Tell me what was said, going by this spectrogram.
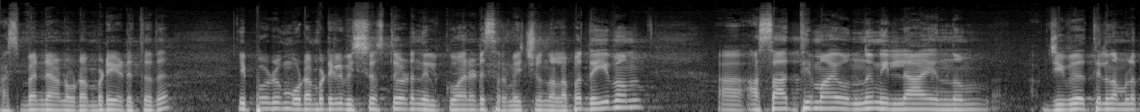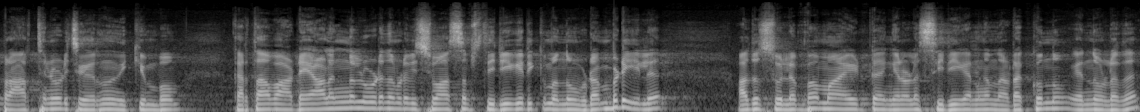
ഹസ്ബൻഡാണ് ഉടമ്പടി എടുത്തത്. ഇപ്പോഴും ഉടമ്പടിയിൽ വിശ്വസ്തയോടെ നിൽക്കുവാനായിട്ട് ശ്രമിച്ചു എന്നുള്ളത്. അപ്പോൾ ദൈവം അസാധ്യമായ ഒന്നുമില്ല എന്നും ജീവിതത്തിൽ നമ്മൾ പ്രാർത്ഥനയോട് ചേർന്ന് നിൽക്കുമ്പം കർത്താവ് അടയാളങ്ങളിലൂടെ നമ്മുടെ വിശ്വാസം സ്ഥിരീകരിക്കുമെന്നും ഉടമ്പടിയിൽ അത് സുലഭമായിട്ട് ഇങ്ങനെയുള്ള സ്ഥിരീകരണം നടക്കുന്നു എന്നുള്ളത്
